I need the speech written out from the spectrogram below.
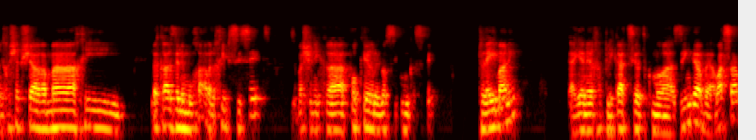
אני חושב שהרמה הכי, לא אקרא לזה נמוכה, אבל הכי בסיסית, זה מה שנקרא פוקר ללא סיכון כספי, פליי מאני, עיין ערך אפליקציות כמו הזינגה והוואסאפ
